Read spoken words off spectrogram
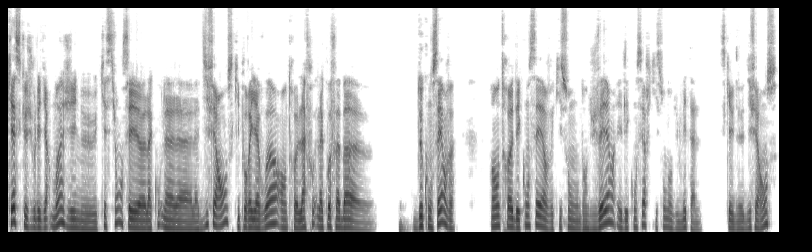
Qu'est-ce que je voulais dire? Moi, j'ai une question. C'est euh, la, différence qu'il pourrait y avoir entre l'aquafaba euh, de conserve, entre des conserves qui sont dans du verre et des conserves qui sont dans du métal. Est-ce qu'il y a une différence?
